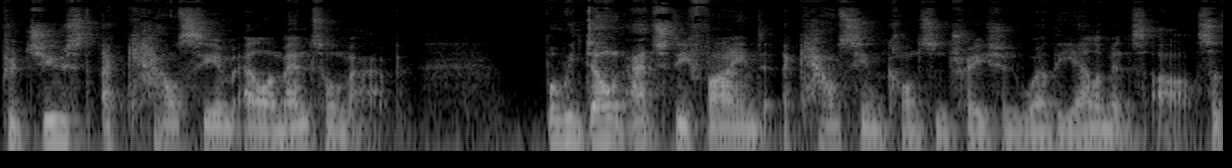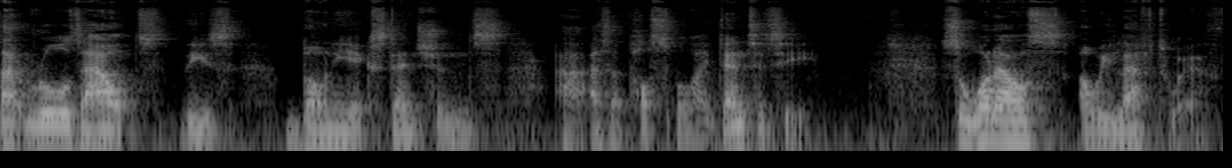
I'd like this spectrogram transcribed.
produced a calcium elemental map. but we don't actually find a calcium concentration where the elements are. So that rules out these bony extensions uh, as a possible identity. So what else are we left with?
